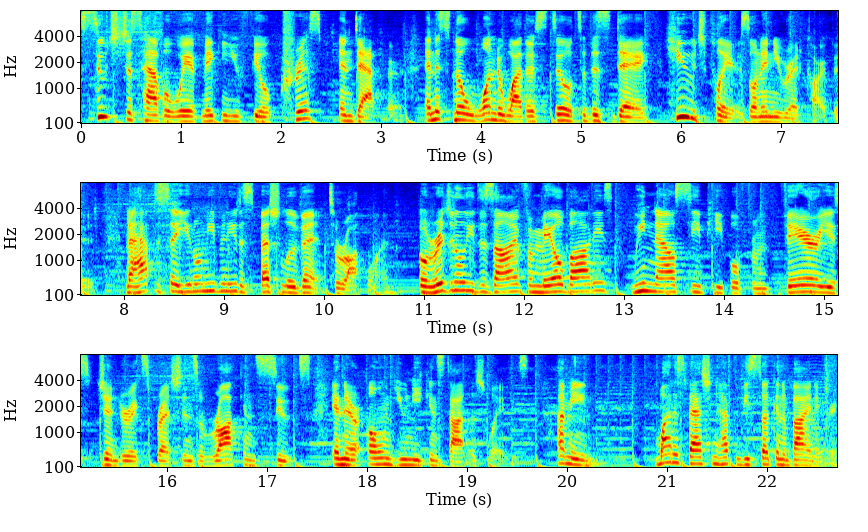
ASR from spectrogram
Suits just have a way of making you feel crisp and dapper, and it's no wonder why they're still, to this day, huge players on any red carpet. And I have to say, you don't even need a special event to rock one. Originally designed for male bodies, we now see people from various gender expressions rocking suits in their own unique and stylish ways. I mean, why does fashion have to be stuck in a binary?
